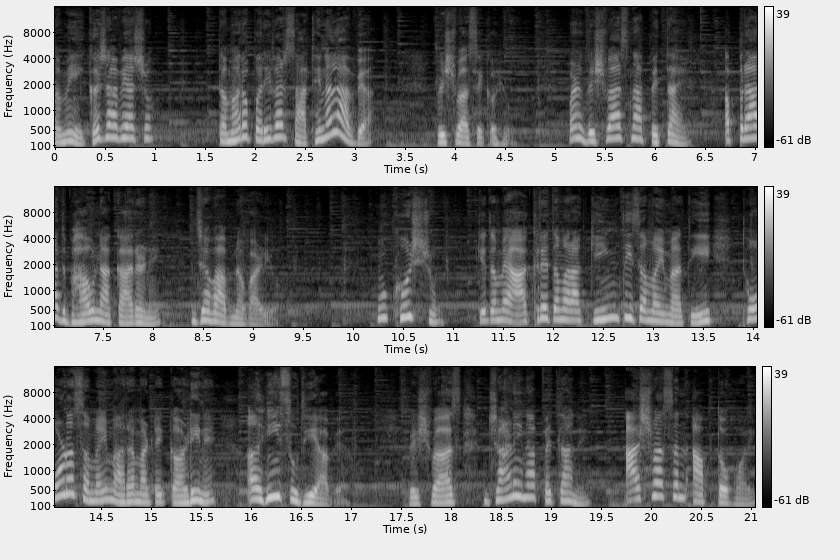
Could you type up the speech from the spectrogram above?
તમે એક જ આવ્યા છો? તમારો પરિવાર સાથે ન લાવ્યા? વિશ્વાસે કહ્યું. પણ વિશ્વાસના પિતાએ અપરાધ ભાવના કારણે જવાબ ન વાળ્યો. હું ખુશ છું કે તમે આખરે તમારા કિંમતી સમયમાંથી થોડો સમય મારા માટે કાઢીને અહીં સુધી આવ્યા. વિશ્વાસ જાણીના પિતાને આશ્વાસન આપતો હોય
